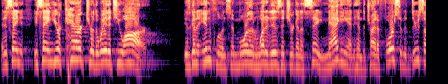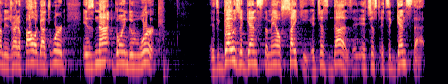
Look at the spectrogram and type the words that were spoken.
And it's saying, he's saying your character, the way that you are, is going to influence him more than what it is that you're going to say. Nagging at him to try to force him to do something, to try to follow God's word, is not going to work. It goes against the male psyche. It just does. It's just, it's against that.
